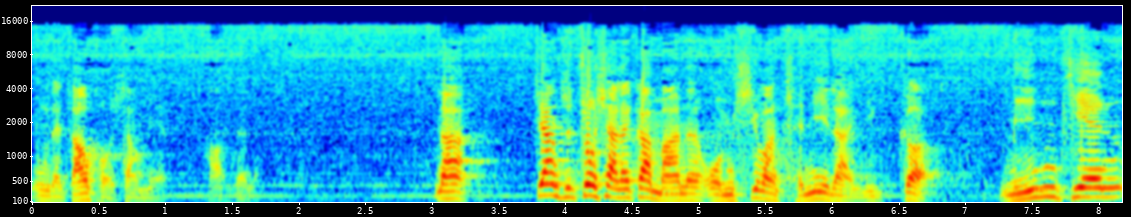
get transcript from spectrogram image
用在刀口上面，好的。那这样子做下来干嘛呢？我们希望成立了一个民间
